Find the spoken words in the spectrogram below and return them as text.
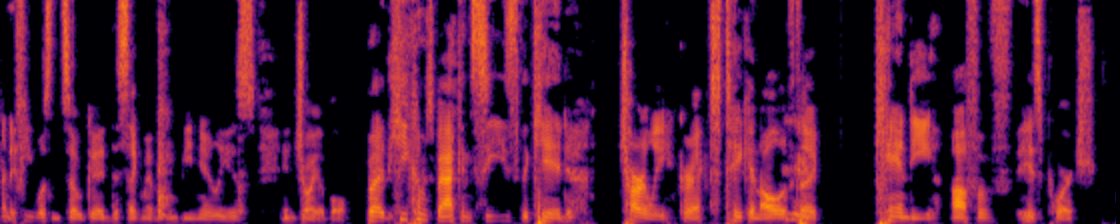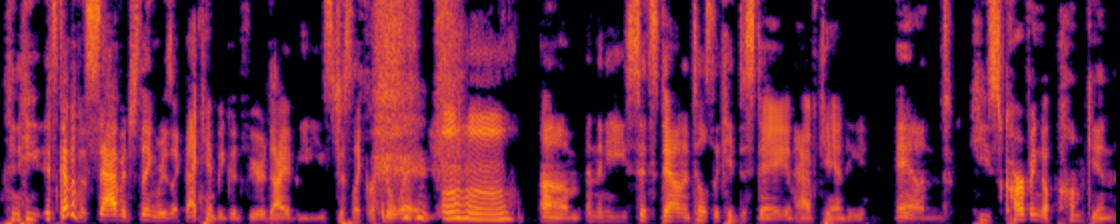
And if he wasn't so good, the segment wouldn't be nearly as enjoyable. But he comes back and sees the kid, Charlie, correct, taking all of Mhm. the candy off of his porch. He, it's kind of a savage thing where he's like, "That can't be good for your diabetes," just like right away. mm-hmm. Um, and then he sits down and tells the kid to stay and have candy. And he's carving a pumpkin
